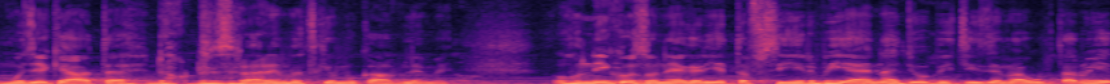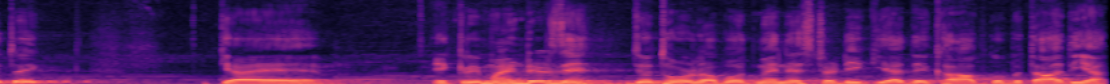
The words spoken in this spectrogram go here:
मुझे क्या आता है डॉक्टर सरार अहमद के मुकाबले में? उन्हीं को सुने, अगर ये तफसीर भी है ना, जो भी चीज़ें मैं आपको बता रहा हूँ, ये तो एक, क्या है, एक रिमाइंडर्स हैं, जो थोड़ा बहुत मैंने स्टडी किया, देखा, आपको बता दिया।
